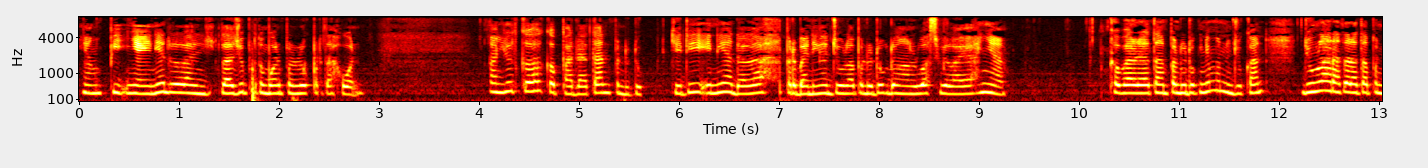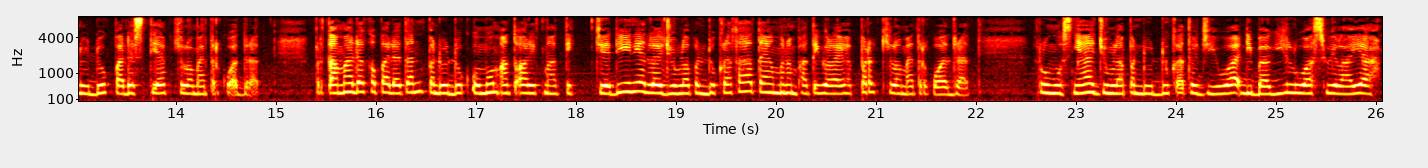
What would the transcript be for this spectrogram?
yang Pi nya ini adalah laju pertumbuhan penduduk per tahun lanjut ke kepadatan penduduk jadi ini adalah perbandingan jumlah penduduk dengan luas wilayahnya. Kepadatan penduduk ini menunjukkan jumlah rata-rata penduduk pada setiap kilometer kuadrat. Pertama ada kepadatan penduduk umum atau aritmatik. Jadi ini adalah jumlah penduduk rata-rata yang menempati wilayah per kilometer kuadrat. Rumusnya jumlah penduduk atau jiwa dibagi luas wilayah.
